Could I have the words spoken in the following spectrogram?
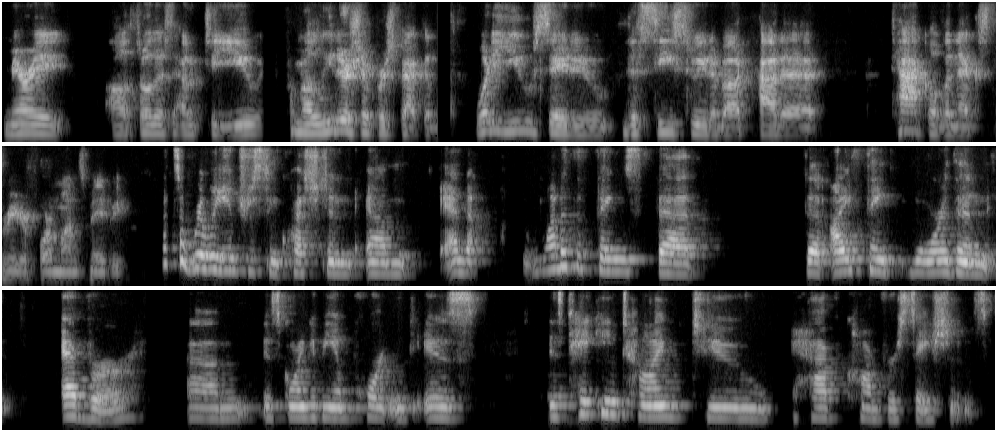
Mary, I'll throw this out to you from a leadership perspective. What do you say to the C-suite about how to tackle the next three or four months, maybe? That's a really interesting question. Um, and one of the things that that I think more than ever um, is going to be important is is taking time to have conversations.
